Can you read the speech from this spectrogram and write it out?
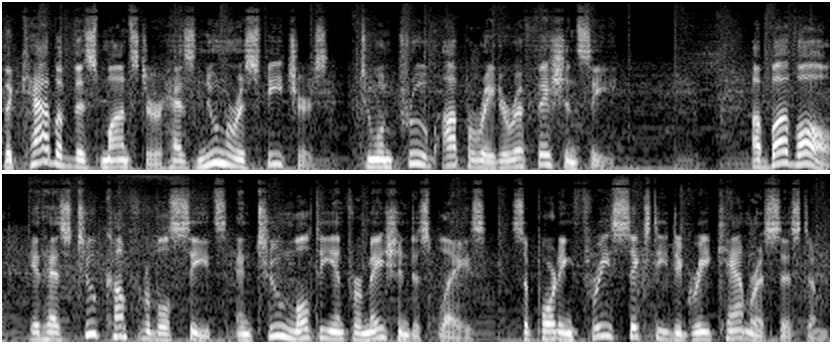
The cab of this monster has numerous features to improve operator efficiency. Above all, it has two comfortable seats and two multi-information displays, supporting 360-degree camera system.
